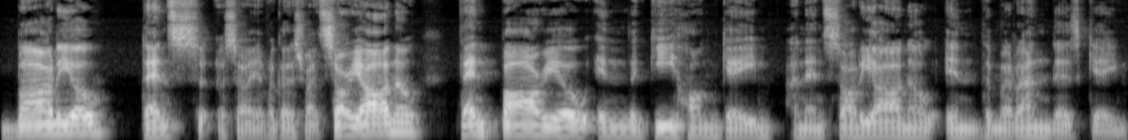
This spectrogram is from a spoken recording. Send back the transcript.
Barrio, then sorry if I got this right, Soriano, then Barrio in the Gijón game, and then Soriano in the Mirandes game.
